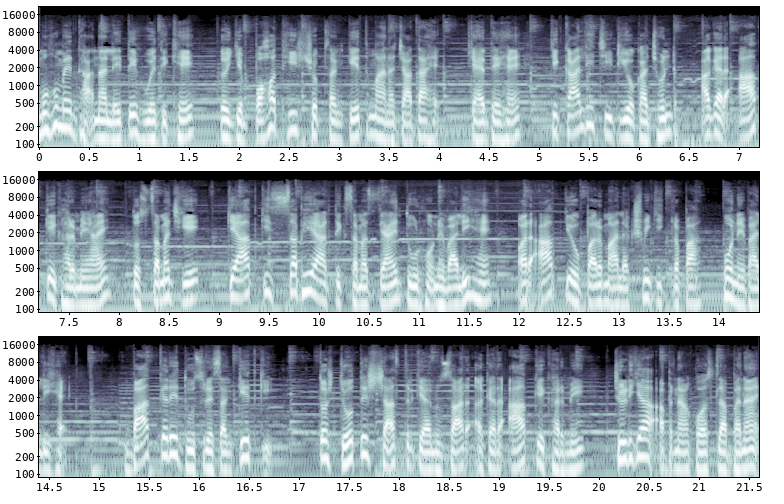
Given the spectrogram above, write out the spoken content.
मुँह में दाना लेते हुए दिखे तो ये बहुत ही शुभ संकेत माना जाता है। कहते हैं कि काली चीटियों का झुंड अगर आपके घर में आए तो समझिए कि आपकी सभी आर्थिक समस्याएँ दूर होने वाली हैं और आपके ऊपर माँ लक्ष्मी की कृपा होने वाली है। बात करें दूसरे संकेत की तो ज्योतिष शास्त्र के अनुसार अगर आपके घर में चिड़िया अपना घोंसला बनाए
